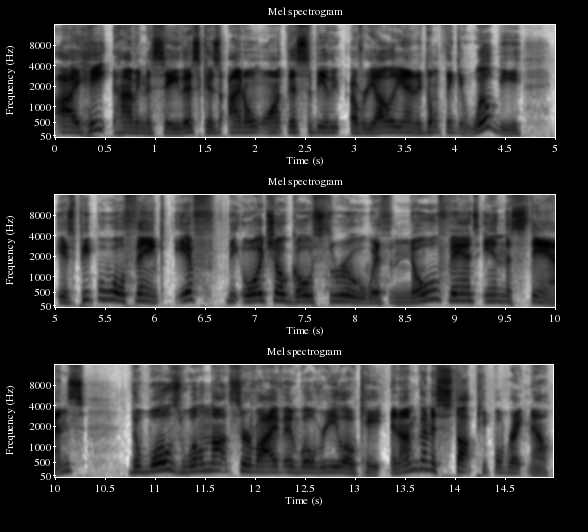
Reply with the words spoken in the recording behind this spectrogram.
I hate having to say this because I don't want this to be a reality and I don't think it will be, is people will think if the OHL goes through with no fans in the stands, the Wolves will not survive and will relocate. And I'm going to stop people right now.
